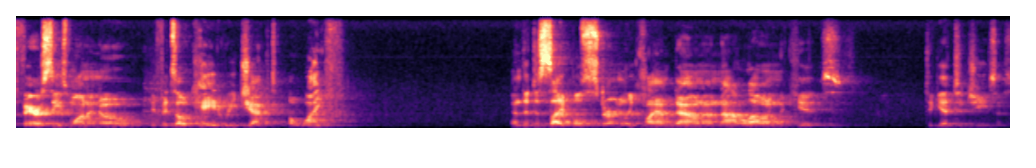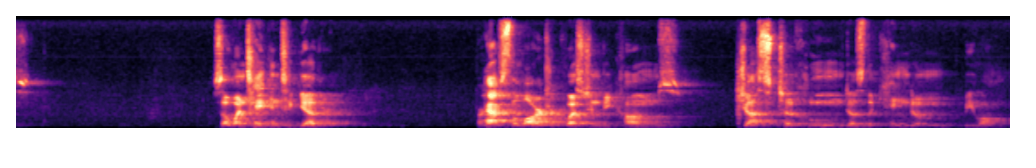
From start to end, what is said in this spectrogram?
The Pharisees want to know if it's okay to reject a wife. And the disciples sternly clamp down on not allowing the kids to get to Jesus. So, when taken together, perhaps the larger question becomes just to whom does the kingdom belong?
